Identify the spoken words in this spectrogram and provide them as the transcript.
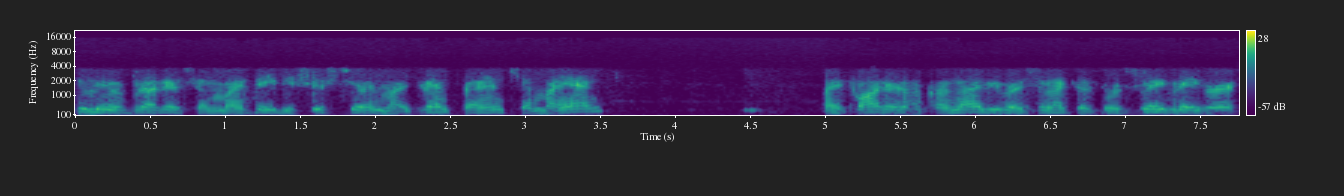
two little brothers and my baby sister and my grandparents and my aunt. My father and uncle and I, we were selected for slave labor.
